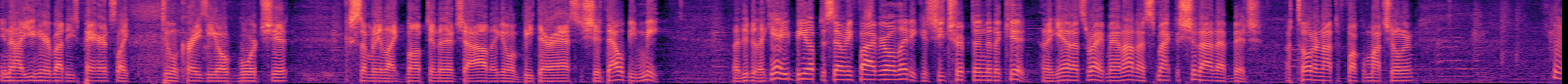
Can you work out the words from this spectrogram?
You know how you hear about these parents like doing crazy overboard shit? 'Cause somebody like bumped into their child, they go and beat their ass and shit. That would be me. Like they'd be like, "Yeah, you beat up the 75 year old lady because she tripped into the kid." Like, yeah, that's right, man. I done smacked the shit out of that bitch. I told her not to fuck with my children. Hmm.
